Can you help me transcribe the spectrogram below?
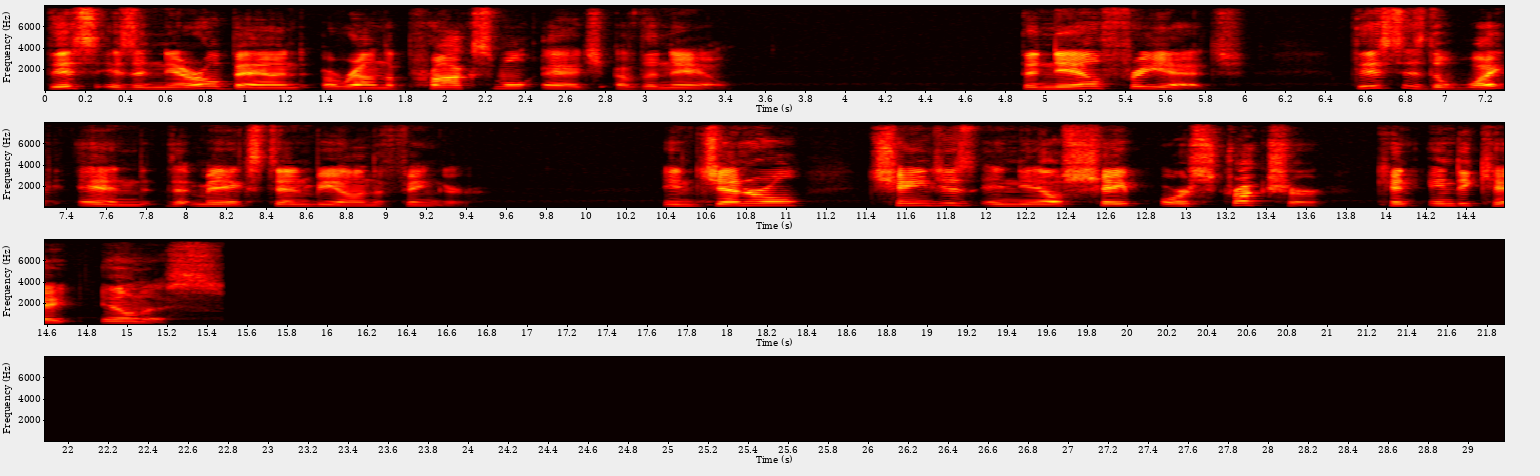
This is a narrow band around the proximal edge of the nail. The nail free edge. This is the white end that may extend beyond the finger. In general, changes in nail shape or structure can indicate illness.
